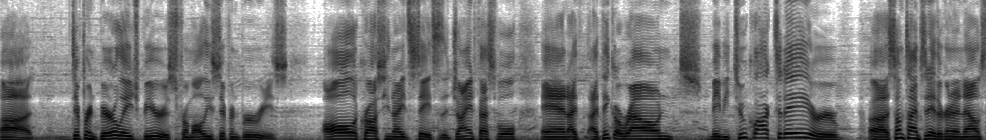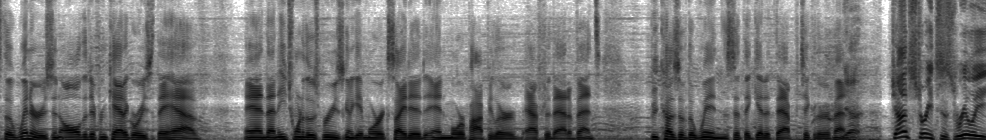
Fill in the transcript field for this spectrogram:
Uh, different barrel aged beers from all these different breweries, all across the United States. It's a giant festival, and I I think around maybe two o'clock today or uh, sometime today they're going to announce the winners in all the different categories that they have. And then each one of those breweries is going to get more excited and more popular after that event because of the wins that they get at that particular event. Yeah. John Streetz is really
